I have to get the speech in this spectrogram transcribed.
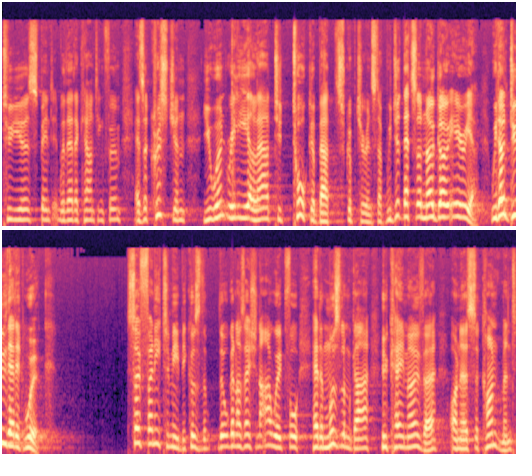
two years spent with that accounting firm. As a Christian, you weren't really allowed to talk about scripture and stuff. We just, that's a no go area. We don't do that at work. So funny to me because the, the organization I worked for had a Muslim guy who came over on a secondment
